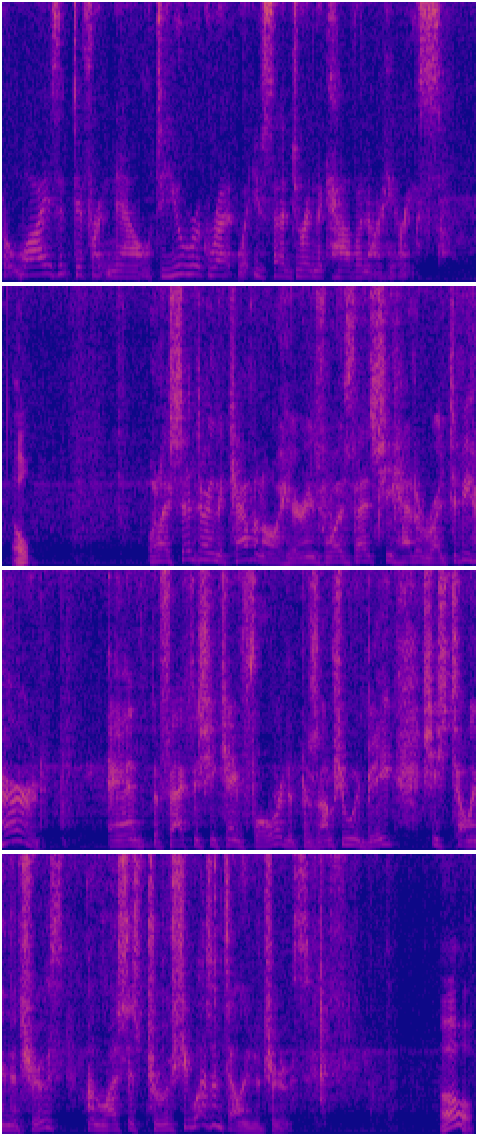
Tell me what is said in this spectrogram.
But why is it different now? Do you regret what you said during the Kavanaugh hearings? Oh. What I said during the Kavanaugh hearings was that she had a right to be heard. And the fact that she came forward, the presumption would be she's telling the truth unless it's proved she wasn't telling the truth. Oh,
